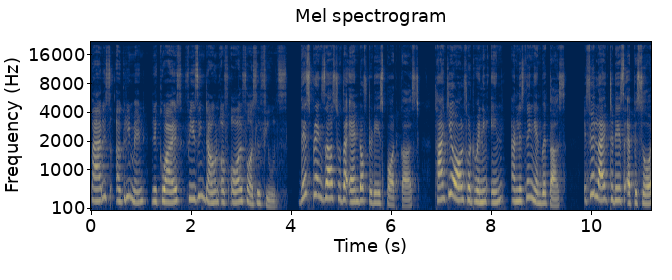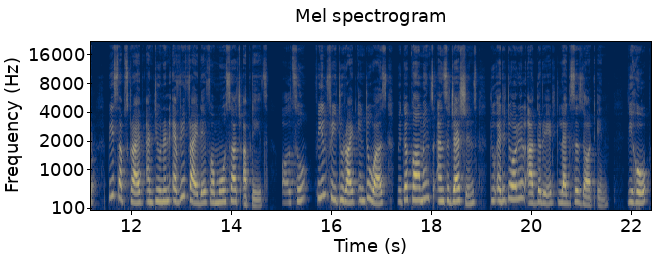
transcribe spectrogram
Paris Agreement requires phasing down of all fossil fuels. This brings us to the end of today's podcast. Thank you all for tuning in and listening in with us. If you liked today's episode, please subscribe and tune in every Friday for more such updates. Also, feel free to write into us with your comments and suggestions to editorial at the rate legasis.in. We hope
